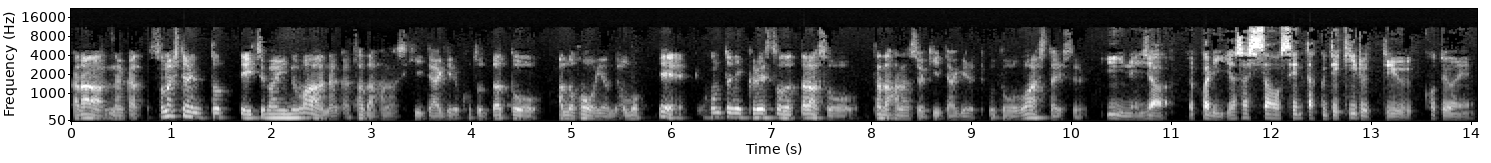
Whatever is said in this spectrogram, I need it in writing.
から、なんか、その人にとって一番いいのは、なんか、ただ話聞いてあげることだと、あの本を読んで思って、本当に苦しそうだったら、そう、ただ話を聞いてあげるってことはしたりする。いいね。じゃあ、やっぱり優しさを選択できるっていうことよね。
